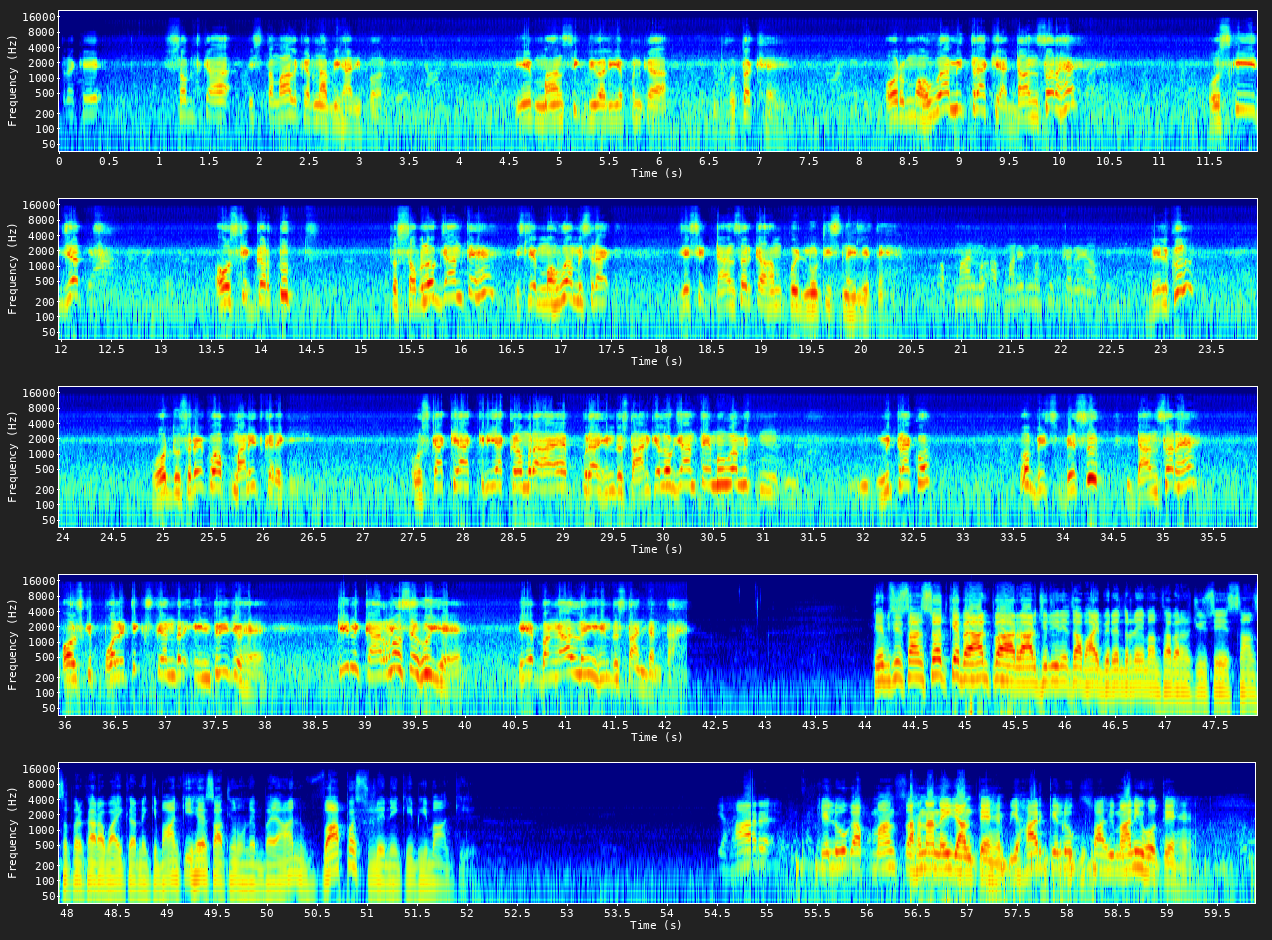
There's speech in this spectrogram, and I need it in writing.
तरह के शब्द का इस्तेमाल करना बिहारी पर ये मानसिक दिवालियापन का द्योतक है। और महुआ मित्रा क्या डांसर है? उसकी इज़्ज़त और उसकी करतूत तो सब लोग जानते हैं इसलिए महुआ मिश्रा जैसे डांसर का हम कोई नोटिस नहीं लेते हैं। अपमान अपमानित महसूस कर रहे हैं आप बिल्कुल। वो दूसरे को अपमानित करेगी। उसका क्या क्रियाक्रम रहा है? पूरा हिंदुस्तान के लोग जानते हैं महुआ मित्रा को। वो बेस- बेसुध डांसर है और उसकी पॉलिटिक्स के अंदर एंट्री जो है, किन कारणों से हुई है, ये बंगाल नहीं, हिंदुस्तान जनता है। टीएमसी सांसद के बयान पर आरजेडी नेता भाई वीरेंद्र ने ममता बनर्जी से सांसद पर कार्रवाई करने की मांग की है। साथ ही उन्होंने बयान वापस लेने की भी मांग की। बिहार के लोग अपमान सहना नहीं जानते हैं। बिहार के लोग स्वाभिमानी होते हैं।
